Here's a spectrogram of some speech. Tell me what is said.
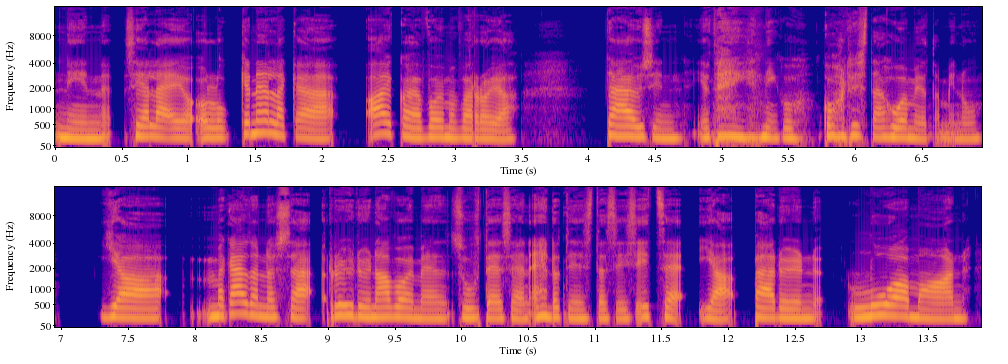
niin siellä ei ole ollut kenelläkään aikaa ja voimavaroja täysin jotenkin niin kuin kohdistaa huomiota minuun. Ja mä käytännössä ryhdyin avoimeen suhteeseen, ehdotin sitä siis itse ja päädyin luomaan –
